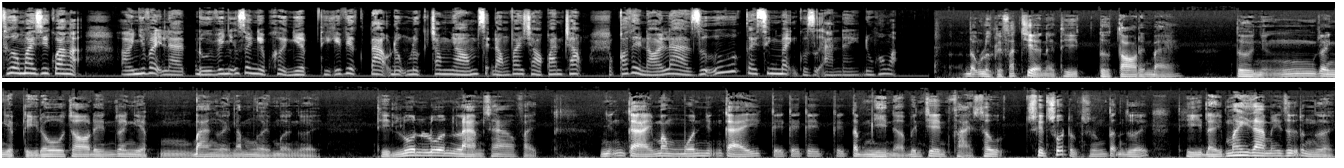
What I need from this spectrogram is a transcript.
Thưa ông Mai Duy Quang ạ, à, như vậy là đối với những doanh nghiệp khởi nghiệp thì cái việc tạo động lực trong nhóm sẽ đóng vai trò quan trọng, có thể nói là giữ cái sinh mệnh của dự án đấy đúng không ạ? Động lực để phát triển ấy thì từ to đến bé, từ những doanh nghiệp tỷ đô cho đến doanh nghiệp ừ, 3 người, 5 người, 10 người thì luôn luôn làm sao phải những cái mong muốn những cái cái cái cái cái tầm nhìn ở bên trên phải sâu xuyên suốt được xuống tận dưới thì đấy may ra mới giữ được người.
